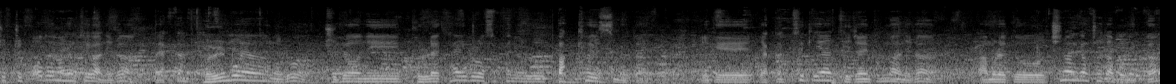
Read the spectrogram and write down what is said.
쭉쭉 뻗어있는 형태가 아니라 약간 별 모양으로 주변이 블랙 하이그로스 패널로 막혀 있습니다. 이게 약간 특이한 디자인뿐만 아니라 아무래도 친환경 차다 보니까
